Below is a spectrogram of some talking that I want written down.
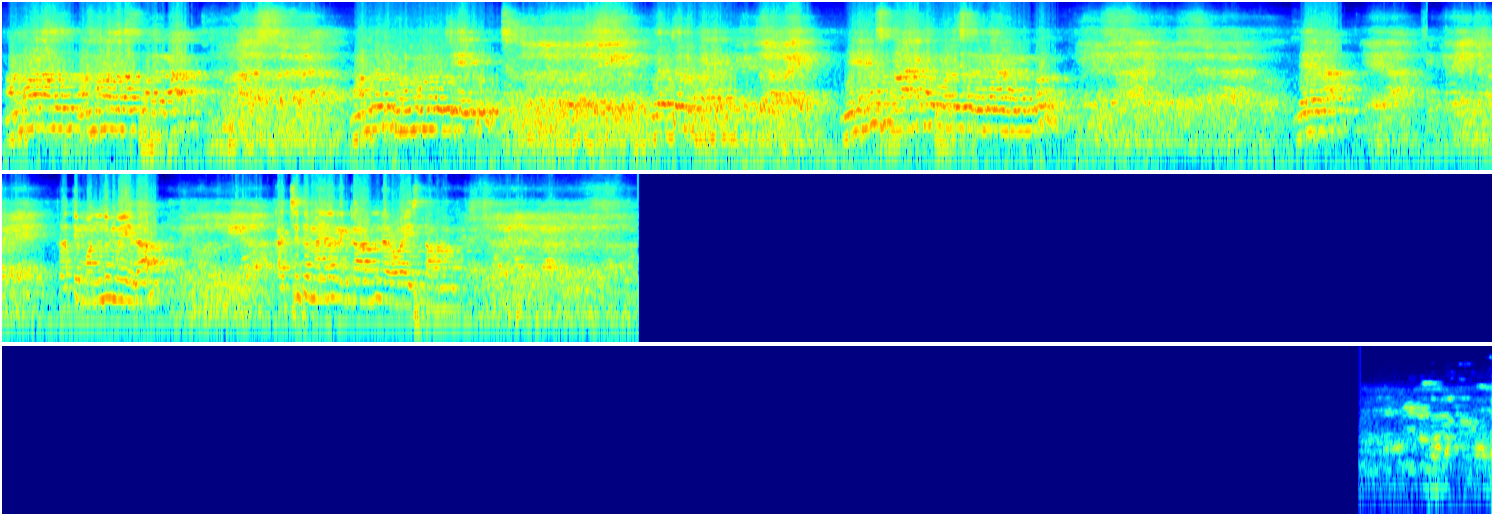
అనుమానాలు అనుమానాస్పదంగా మందులు కొనుగోలు చేయు. వ్యక్తులపై నేను స్థానిక పోలీసు అధికారులకు లేదా ప్రతి మందు మీద ఖచ్చితమైన రికార్డు నిర్వహిస్తాను.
